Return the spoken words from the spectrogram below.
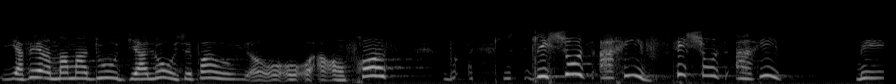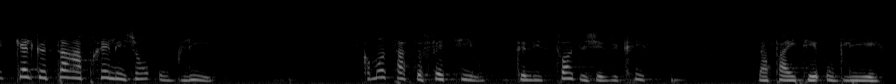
Il y avait un Mamadou Diallo, je ne sais pas, en France. Les choses arrivent, ces choses arrivent. Mais quelque temps après, les gens oublient. comment ça se fait-il? Que l'histoire de Jésus-Christ n'a pas été oubliée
